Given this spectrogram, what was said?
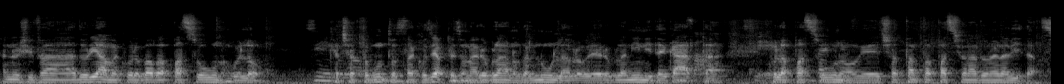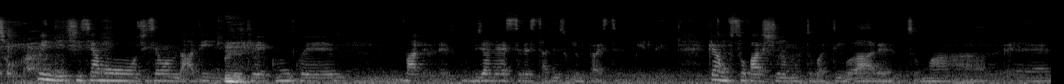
a noi ci fa adoriamo è quello proprio a passo uno, quello Sì, che a un certo punto sta così, ha preso un aeroplano dal nulla, proprio gli aeroplanini di carta, Esatto, sì, quello a passo uno che ci ha tanto appassionato nella vita, insomma. Quindi ci siamo, ci siamo andati Mm. perché comunque mh, vale, bisogna essere stati sull'Empire State Building, che ha un suo fascino molto particolare, insomma è,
